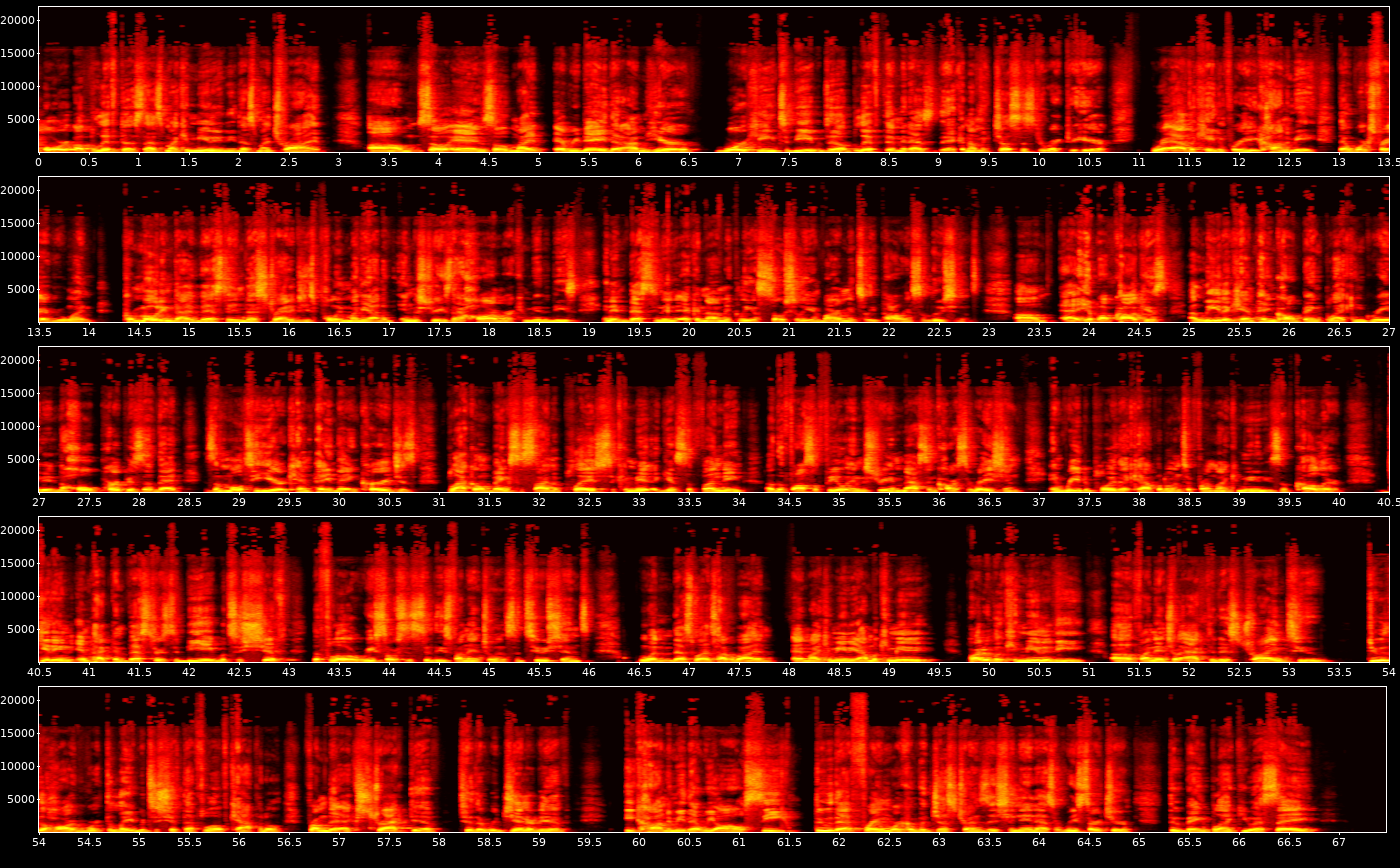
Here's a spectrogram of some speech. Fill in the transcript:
or uplift us. That's my community. That's my tribe. Um, so, and so my every day that I'm here working to be able to uplift them. And as the economic justice director here, we're advocating for an economy that works for everyone, promoting divest and invest strategies, pulling money out of industries that harm our communities, and investing in economically and socially, environmentally powering solutions. Um, at Hip Hop Caucus, I lead a campaign called Bank Black and Green, and the whole purpose of that is a multi-year campaign that encourages Black-owned banks to sign a pledge to commit against the funding of the fossil fuel industry and mass incarceration, and redeploy that capital into frontline communities of color, getting impact investors to be able to shift the flow of resources to these financial institutions. When that's what I talk about in, in my community. I'm a community part of a community of financial activists trying to do the hard work, the labor to shift that flow of capital from the extractive to the regenerative economy that we all seek through that framework of a just transition. And as a researcher through Bank Black USA,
